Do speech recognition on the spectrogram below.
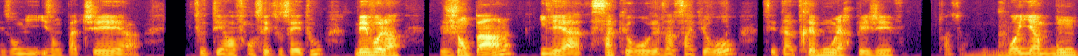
ils ont mis ils ont patché euh, tout est en français tout ça et tout, mais voilà j'en parle. Il est à 5 euros de 25 euros. C'est un très bon RPG, moyen bon,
